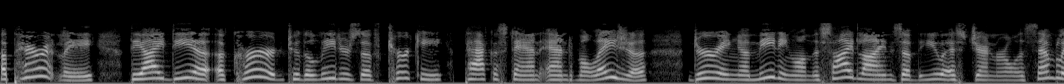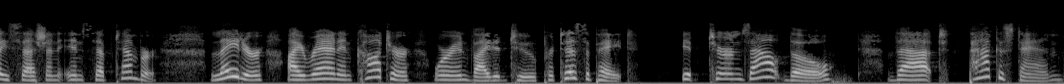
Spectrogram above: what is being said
Apparently, the idea occurred to the leaders of Turkey, Pakistan, and Malaysia during a meeting on the sidelines of the U.N. General Assembly session in September. Later, Iran and Qatar were invited to participate. It turns out, though, that Pakistan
